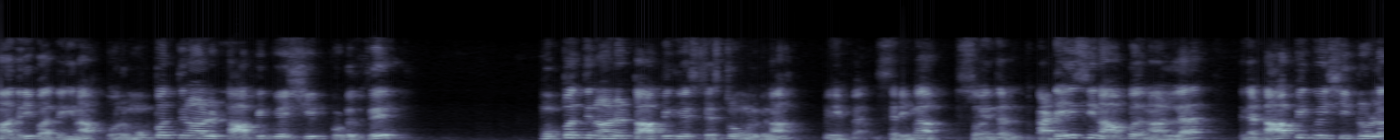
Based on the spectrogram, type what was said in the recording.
மாதிரி பாத்தீங்கன்னா ஒரு முப்பத்தி நாலு டாபிக் வைஸ் ஷீட் கொடுத்து முப்பத்தி நாலு டாபிக் வைஸ் டெஸ்ட் உங்களுக்கு நான் வைப்பேன். சரிங்களா? ஸோ இந்த கடைசி நாற்பது நாள்ல இந்த டாபிக் வைஸ் ஷீட்ல உள்ள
